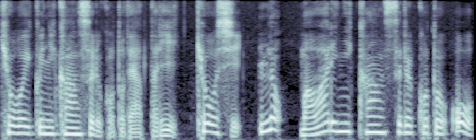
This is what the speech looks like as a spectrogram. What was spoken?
教育に関することであったり、教師の周りに関することを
